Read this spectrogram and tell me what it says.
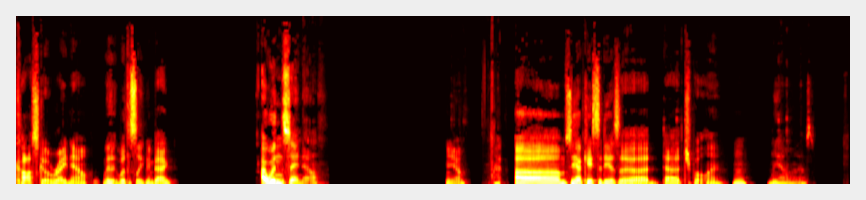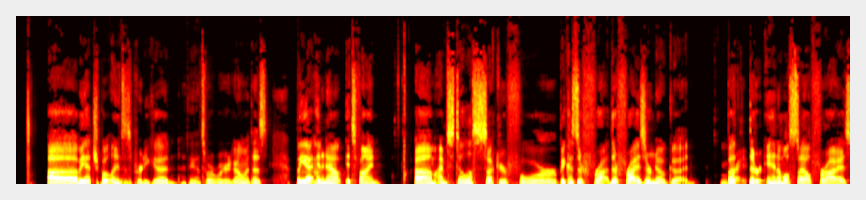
Costco right now with with a sleeping bag. I wouldn't say no. Yeah. Um. So yeah, quesadillas at, at Chipotle. Hmm, yeah, what else? Uh, but yeah, Chipotlane's is pretty good. I think that's where we were going with this. But yeah, Mhm. In and Out, it's fine. Um, I'm still a sucker for because their fri- their fries are no good, but right. their animal style fries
